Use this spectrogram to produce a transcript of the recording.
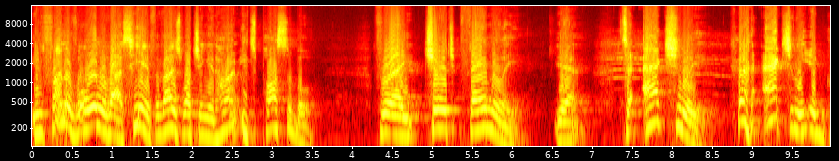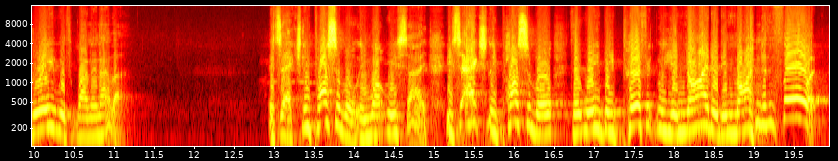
in front of all of us here, for those watching at home, it's possible for a church family, yeah, to actually, actually agree with one another. It's actually possible in what we say. It's actually possible that we be perfectly united in mind and thought.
